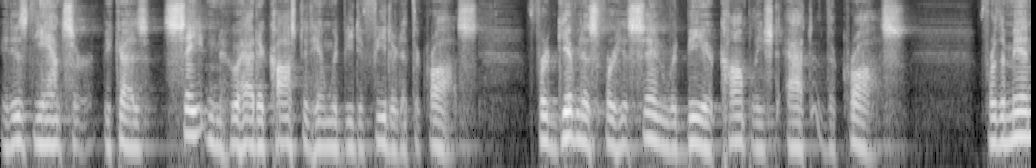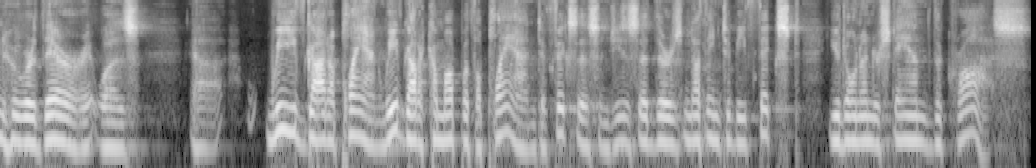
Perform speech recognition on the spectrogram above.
It is the answer because Satan, who had accosted him, would be defeated at the cross. Forgiveness for his sin would be accomplished at the cross. For the men who were there, it was, uh, we've got a plan. We've got to come up with a plan to fix this. And Jesus said, There's nothing to be fixed. You don't understand the cross.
